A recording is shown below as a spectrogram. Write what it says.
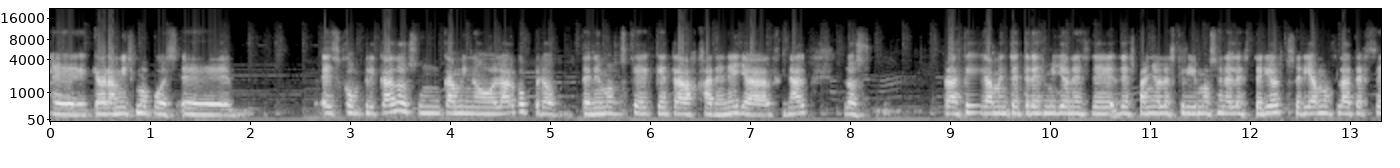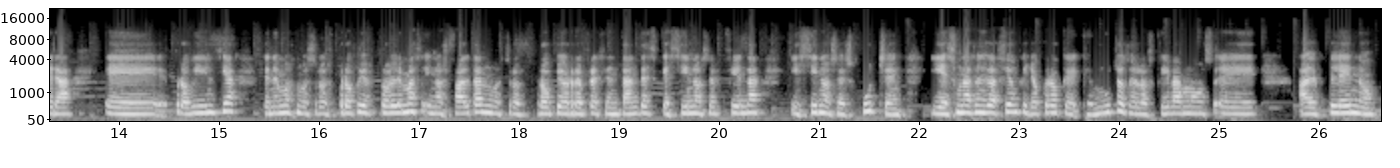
Eh, que ahora mismo pues eh, es complicado, es un camino largo, pero tenemos que, trabajar en ella. Al final, los prácticamente 3 millones de, españoles que vivimos en el exterior, seríamos la tercera eh, provincia, tenemos nuestros propios problemas y nos faltan nuestros propios representantes que sí nos defiendan y sí nos escuchen. Y es una sensación que yo creo que, muchos de los que íbamos al Pleno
